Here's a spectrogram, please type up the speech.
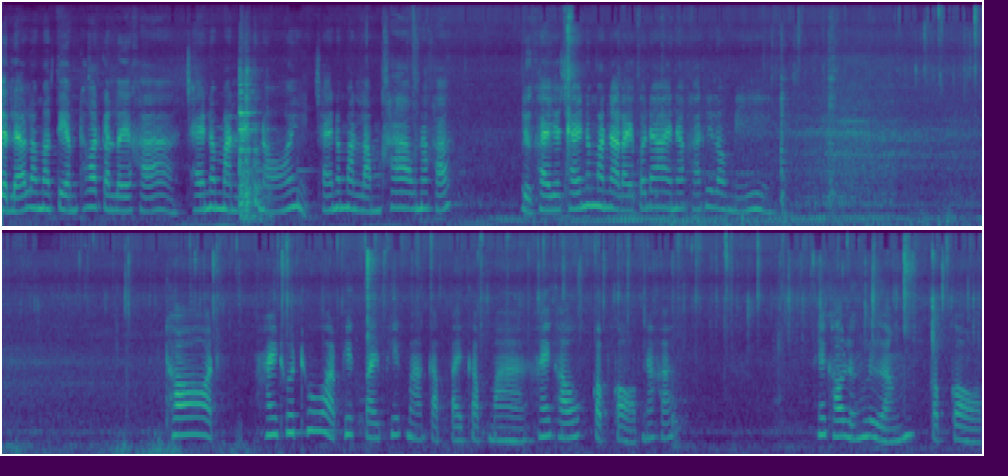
สร็จแล้วเรามาเตรียมทอดกันเลยค่ะ ใช้น้ำมันเล็กน้อย ใช้น้ำมันลำข้าวนะคะ หรือใครจะใช้น้ำมันอะไรก็ได้นะคะ ที่เรามี ทอดให้ทั่วๆพลิกไปพลิกมากลับไปกลับมา ให้เขากรอบๆนะคะ ให้เขาเหลืองๆกรอบ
